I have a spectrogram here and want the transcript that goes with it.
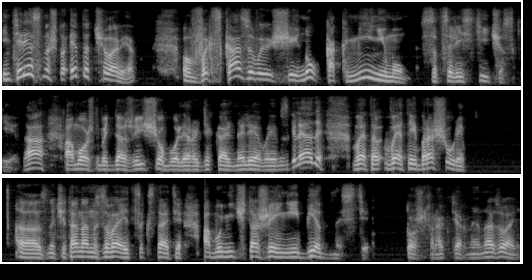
Интересно, что этот человек, высказывающий, ну, как минимум, социалистические, да, а может быть даже еще более радикально левые взгляды в, это, в этой брошюре, значит, она называется, кстати, «Об уничтожении бедности» тоже характерное название.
